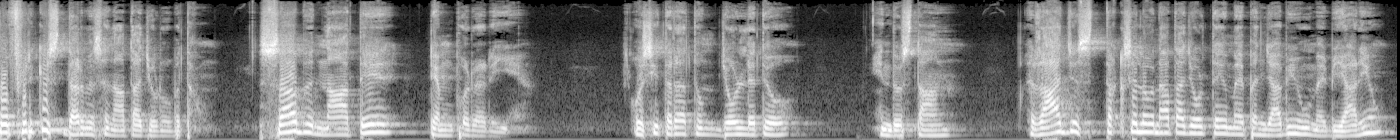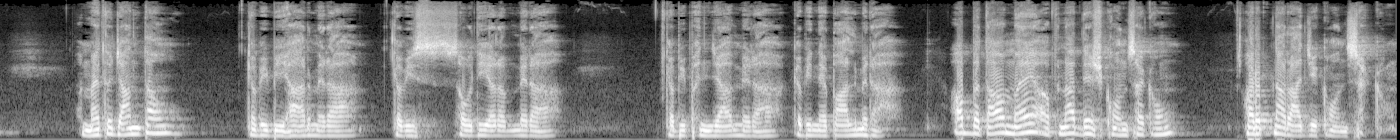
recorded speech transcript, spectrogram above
तो फिर किस धर्म से नाता जोड़ो बताऊँ? सब नाते टेम्पोररी हैं। उसी तरह तुम जोड़ लेते हो हिंदुस्तान। राज्य तक से लोग नाता जोड़ते हैं। मैं पंजाबी हूँ, मैं बिहारी हूँ। मैं तो जानता हूँ, कभी बिहार में रहा कभी सऊदी अरब में रहा कभी पंजाब में रहा कभी नेपाल में रहा अब बताओ मैं अपना देश कौन सा कहूँ और अपना राज्य कौन सा कहूँ?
